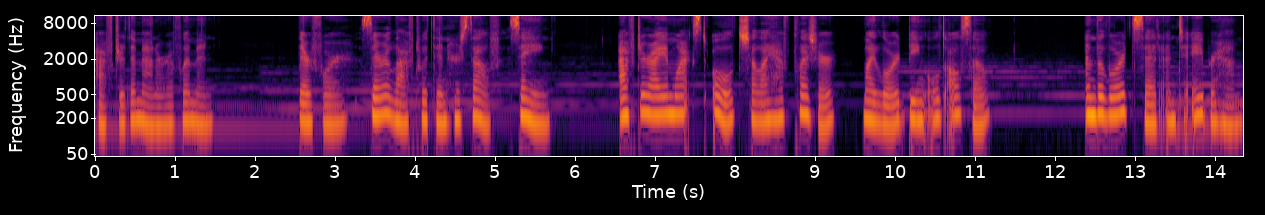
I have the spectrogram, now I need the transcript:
after the manner of women. Therefore Sarah laughed within herself, saying, After I am waxed old, shall I have pleasure, my Lord being old also? And the Lord said unto Abraham,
